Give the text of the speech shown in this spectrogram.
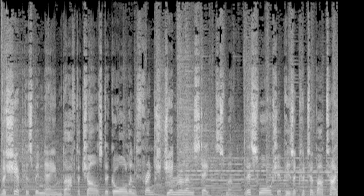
The ship has been named after Charles de Gaulle and French general and statesman. This warship is a CATOBAR type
